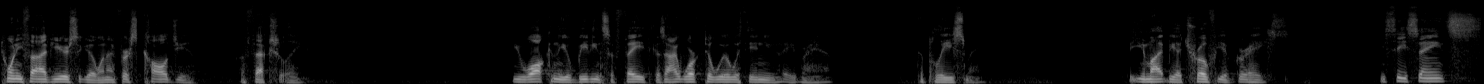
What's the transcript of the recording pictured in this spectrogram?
25 years ago when I first called you effectually. You walk in the obedience of faith because I worked a will within you, Abraham, to please me, that you might be a trophy of grace. You see, saints,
